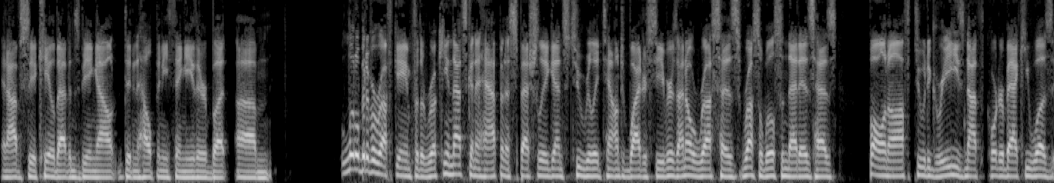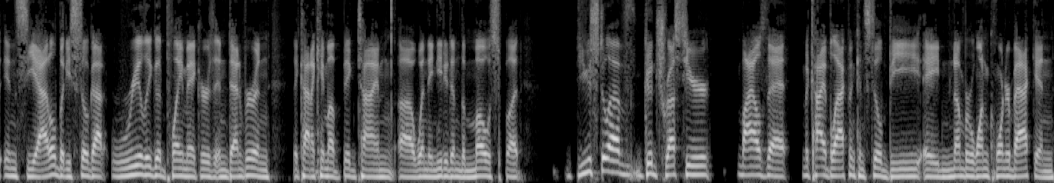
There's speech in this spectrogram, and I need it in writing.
and obviously Caleb Evans being out didn't help anything either. But um, a little bit of a rough game for the rookie, and that's going to happen, especially against two really talented wide receivers. I know Russ has Russell Wilson, that is, has fallen off to a degree. He's not the quarterback he was in Seattle, but he's still got really good playmakers in Denver, and they kind of came up big time uh, when they needed him the most. But do you still have good trust here Miles, that Mekhi Blackmon can still be a number one cornerback, and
